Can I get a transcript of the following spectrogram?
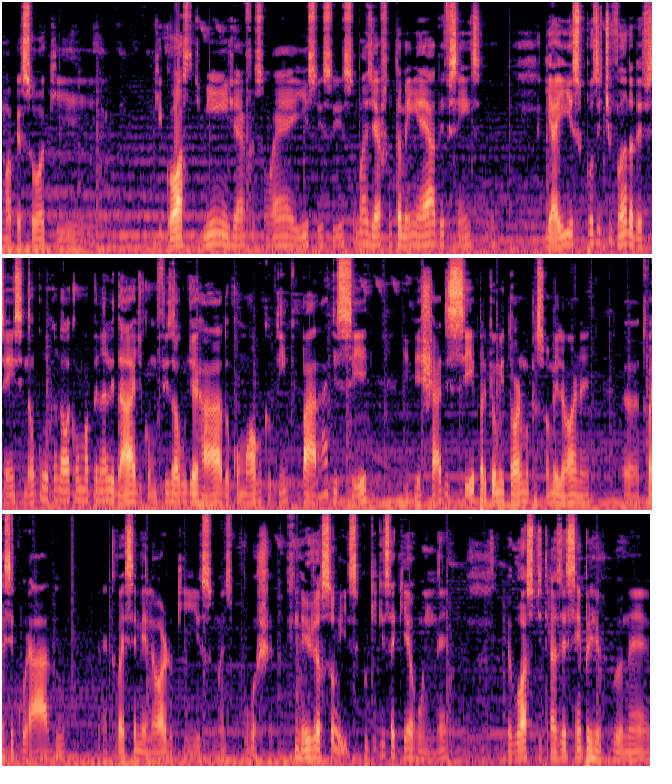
uma pessoa que, que gosta de mim, Jefferson é isso, isso, isso, mas Jefferson também é a deficiência. Né? E aí isso positivando a deficiência, não colocando ela como uma penalidade, como fiz algo de errado, ou como algo que eu tenho que parar de ser e deixar de ser para que eu me torne uma pessoa melhor, né? Uh, tu vai ser curado, né? tu vai ser melhor do que isso, mas poxa, eu já sou isso, por que, que isso aqui é ruim, né? Eu gosto de trazer sempre né,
